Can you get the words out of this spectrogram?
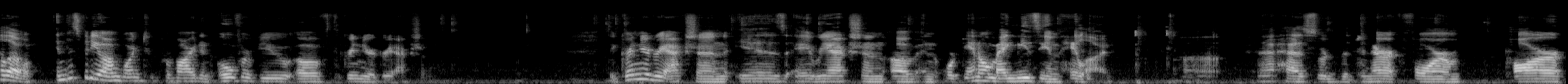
Hello, in this video I'm going to provide an overview of the Grignard reaction. The Grignard reaction is a reaction of an organomagnesium halide. Uh, that has sort of the generic form RMGX.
